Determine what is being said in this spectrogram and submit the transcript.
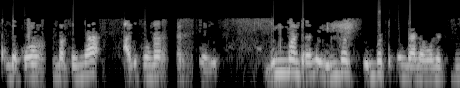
அந்த கோபம் மட்டும்தான் அதுக்கு உணர்ச்சி. இன்பன்றது இன்ப இன்பத்துக்கு உண்டான உணர்ச்சி.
